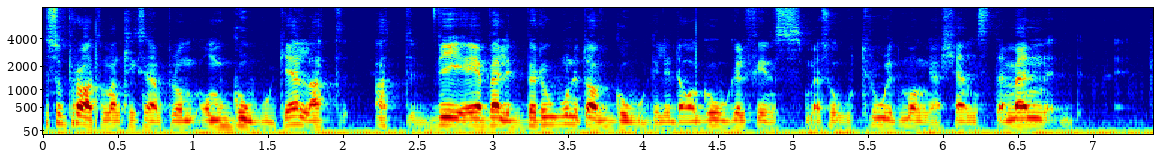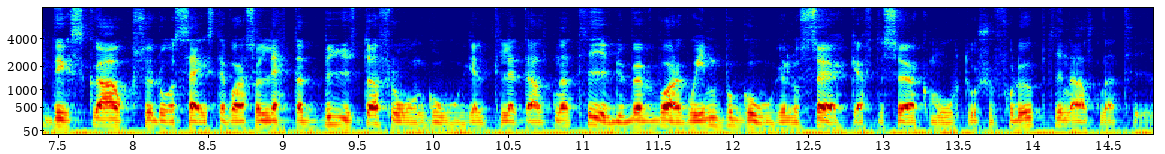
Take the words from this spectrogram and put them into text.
så pratar man till exempel om, om, Google, att, att vi är väldigt beroende av Google idag. Google finns med så otroligt många tjänster men det ska också då sägs det vara så lätt att byta från Google till ett alternativ. Du behöver bara gå in på Google och söka efter sökmotor så får du upp dina alternativ.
